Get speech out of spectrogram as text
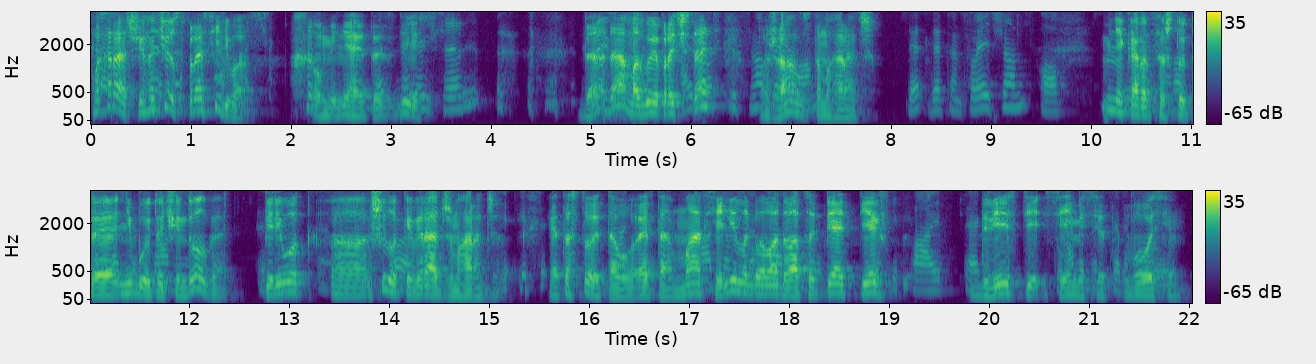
Махарадж, я хочу спросить вас. У меня это здесь. Да, да, могу я прочитать? Пожалуйста, Махарадж. Мне кажется, что это не будет очень долго. Перевод э, Шила Кавираджа Махараджа. Это стоит того. Это Мадхи Лила, глава 25, текст 278.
